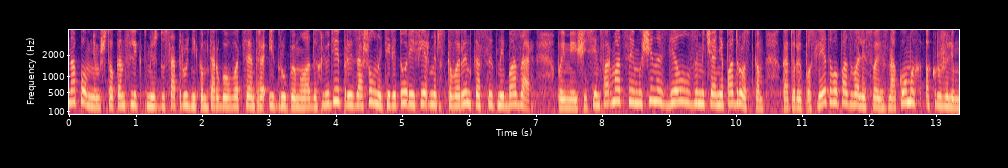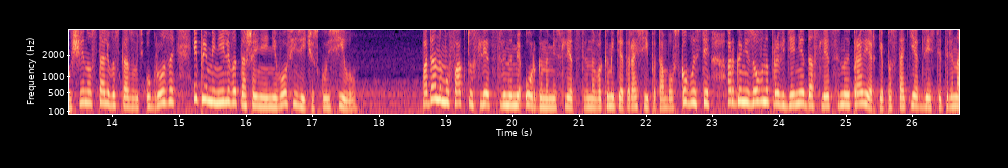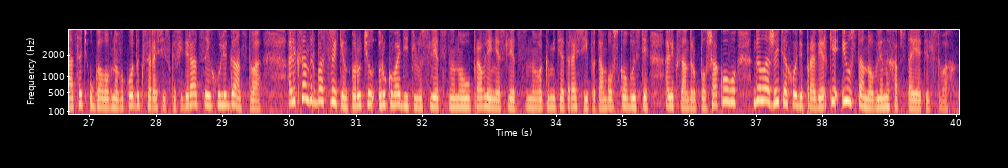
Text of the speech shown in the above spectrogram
Напомним, что конфликт между сотрудником торгового центра и группой молодых людей произошел на территории фермерского рынка «Сытный базар». По имеющейся информации, мужчина сделал замечание подросткам, которые после этого позвали своих знакомых, окружили мужчину, стали высказывать угрозы и применили в отношении него физическую силу. По данному факту следственными органами Следственного комитета России по Тамбовской области организовано проведение доследственной проверки по статье 213 Уголовного кодекса Российской Федерации «Хулиганство». Александр Бастрыкин поручил руководителю Следственного управления Следственного комитета России по Тамбовской области Александру Полшакову доложить о ходе проверки и установленных обстоятельствах.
